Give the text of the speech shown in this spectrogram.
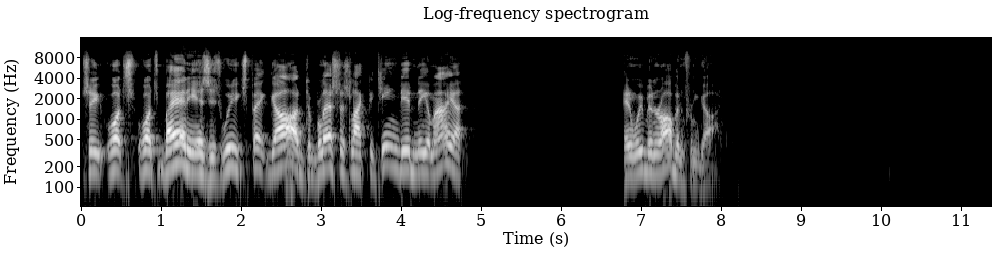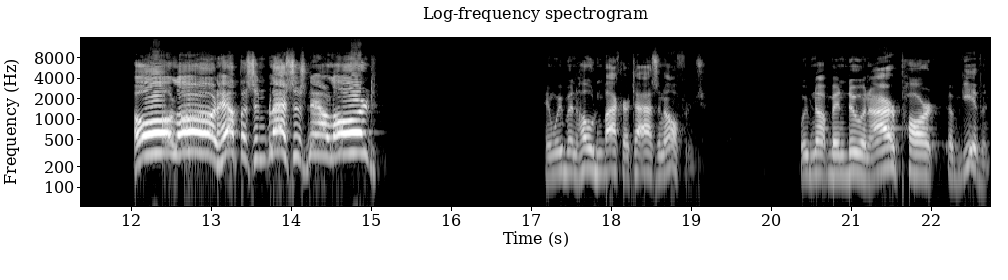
See, what's what's bad is is we expect God to bless us like the king did Nehemiah, and we've been robbing from God. Oh Lord, help us and bless us now, Lord and we've been holding back our tithes and offerings. We've not been doing our part of giving.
